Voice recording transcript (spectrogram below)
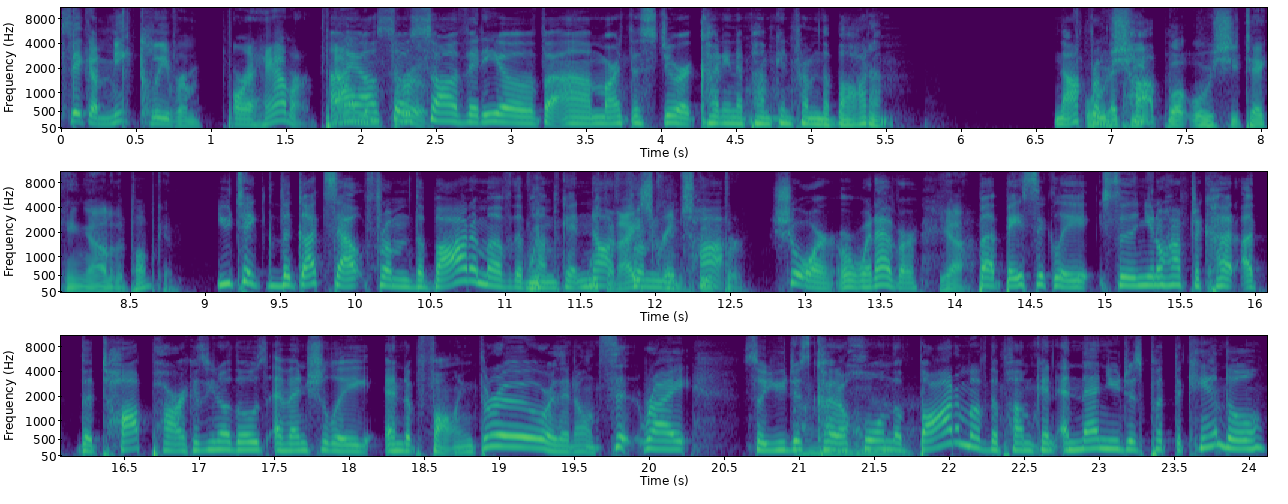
take a meat cleaver and- or a hammer. Pound I them also through. saw a video of uh, Martha Stewart cutting a pumpkin from the bottom, not What from the was she- top. What was she taking out of the pumpkin? You take the guts out from the bottom of the pumpkin, with not an ice from cream the top. scooper. Sure, or whatever. Yeah. But basically, so then you don't have to cut a, the top part because you know those eventually end up falling through or they don't sit right. So you just cut a hole in the ah. bottom of the pumpkin and then you just put the candle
